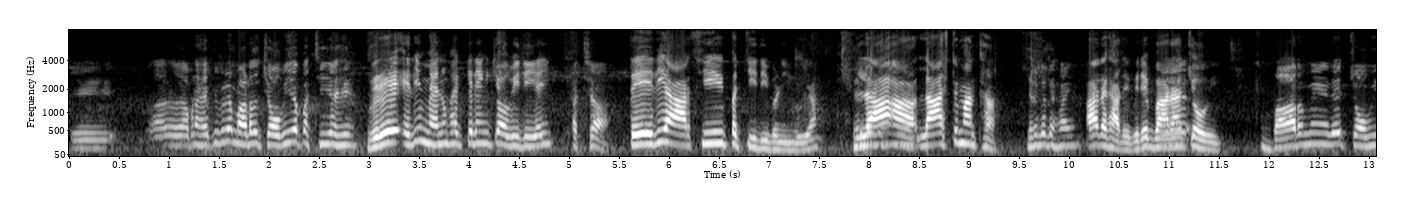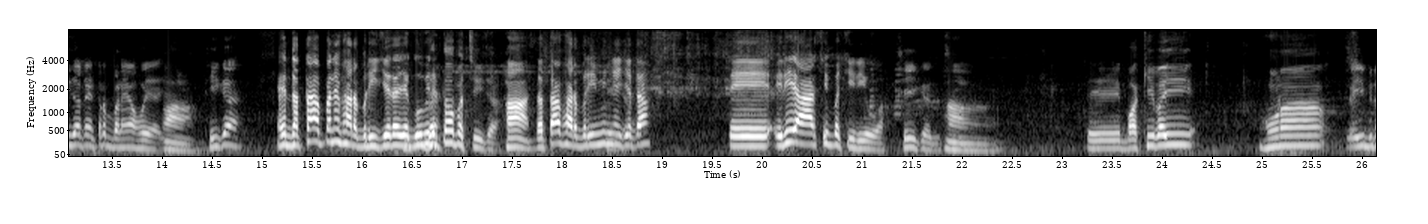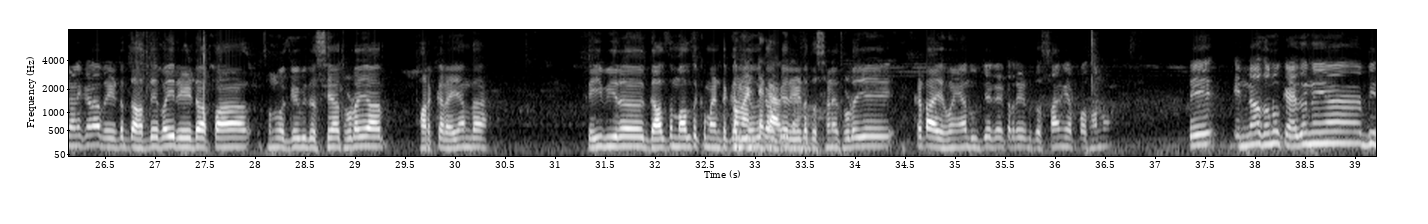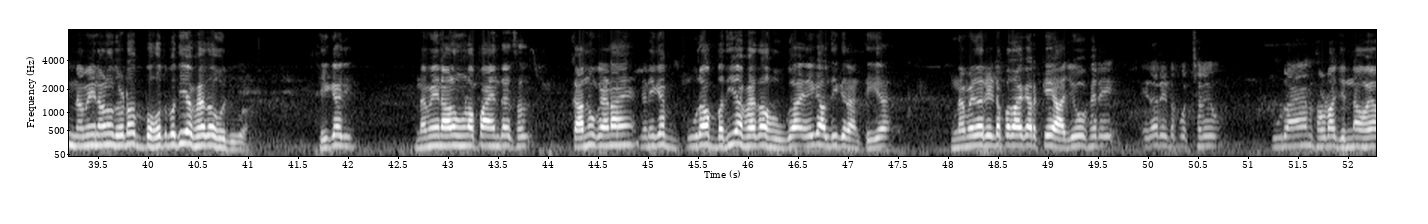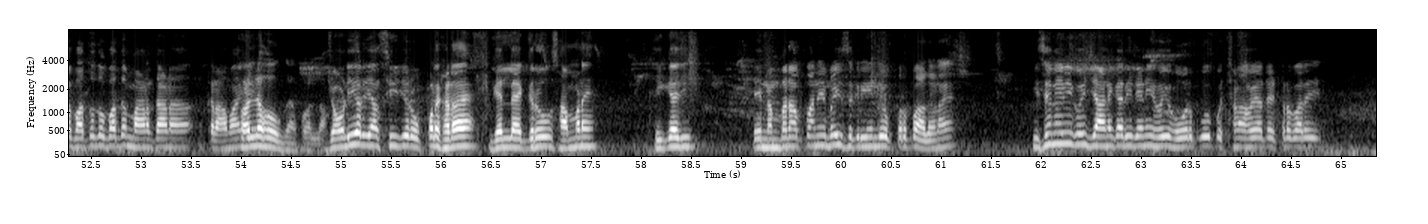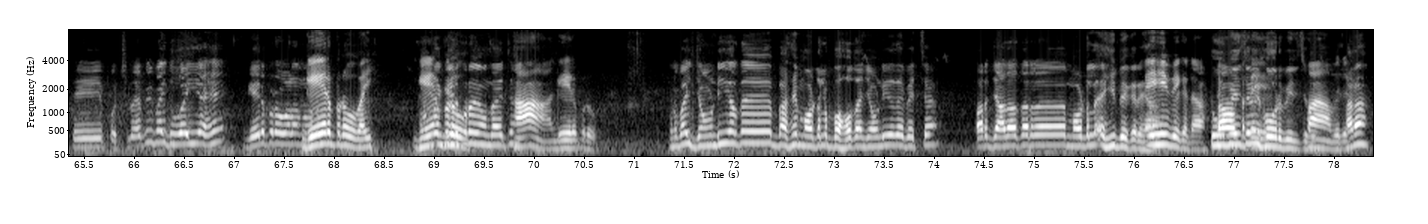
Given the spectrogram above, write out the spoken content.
ਤੇ ਅਹ ਆਪਣਾ ਹੈਪੀ ਵੀਰੇ ਮਾਡਲ 24 ਆ 25 ਆ ਇਹ? ਵੀਰੇ ਇਹਦੀ ਮੈਨੂਫੈਕਚਰਿੰਗ 24 ਦੀ ਆ ਜੀ। ਅੱਛਾ। ਤੇ ਇਹਦੀ ਆਰਸੀ 25 ਦੀ ਬਣੀ ਹੋਈ ਆ। ਲਾ ਲਾਸਟ ਮੰਥ ਆ। ਜਿਹਨੂੰ ਕਿ ਦਿਖਾਈ। ਆਹ ਦਿਖਾ ਦੇ ਵੀਰੇ 12 24 12ਵੇਂ ਦੇ 24 ਦਾ ਟਰੈਕਟਰ ਬਣਿਆ ਹੋਇਆ ਜੀ। ਹਾਂ। ਠੀਕ ਹੈ? ਇਹ ਦਿੱਤਾ ਆਪਾਂ ਨੇ ਫਰਵਰੀ ਚ ਦਾ ਜੱਗੂ ਵੀਰ? ਦਿੱਤਾ 25 ਚ। ਆ। ਹਾਂ ਦਿੱਤਾ ਫਰਵਰੀ ਮਹੀਨੇ ਚ ਤਾਂ। ਤੇ ਇਹਦੀ ਆਰਸੀ 25 ਦੀ ਹੋਆ ਠੀਕ ਹੈ ਜੀ। ਹਾਂ। ਤੇ ਬਾਕੀ ਬਾਈ ਹੁਣ ਕਈ ਵੀਰਾਂ ਨੇ ਕਹਿਣਾ ਰੇਟ ਦੱਸ ਦੇ ਬਾਈ ਰੇਟ ਆਪਾਂ ਤੁਹਾਨੂੰ ਅੱਗੇ ਵੀ ਦੱਸਿਆ ਥੋੜਾ ਜਿਹਾ ਫ਼ਰਕ ਰਹਿ ਜਾਂਦਾ। ਕਈ ਵੀਰ ਗਲਤ ਮਲਤ ਕਮੈਂਟ ਕਰੀ ਉਹਦੇ ਕਰਕੇ ਰੇਟ ਦੱਸਣੇ ਥੋੜੇ ਜਿਹੇ ਘਟਾਏ ਹੋਏ ਆ ਦੂਜੇ ਰੇਟ ਰੇਟ ਦੱਸਾਂਗੇ ਆਪਾਂ ਤੁਹਾਨੂੰ। ਤੇ ਇੰਨਾ ਤੁਹਾਨੂੰ ਕਹਿ ਦਿੰਦੇ ਆ ਵੀ ਨਵੇਂ ਨਾਲੋਂ ਥੋੜਾ ਬਹੁਤ ਵਧੀਆ ਫਾਇਦਾ ਹੋ ਜਾਊਗਾ। ਠੀਕ ਹੈ ਜੀ? ਨਵੇਂ ਨਾਲੋਂ ਹੁਣ ਆਪਾਂ ਇਹਦਾ ਕਾਹਨੂੰ ਕਹਿਣਾ ਹੈ? ਯਾਨੀ ਕਿ ਪੂਰਾ ਵਧੀਆ ਫਾਇਦਾ ਹੋਊਗਾ ਇਹ ਗੱਲ ਦੀ ਗਾਰੰਟੀ ਆ। ਨਵੇਂ ਦਾ ਰੇਟ ਪਤਾ ਕਰਕੇ ਆ ਜਿਓ ਫਿਰ ਇਹ- ਇਹਦਾ ਰੇਟ ਪੁੱਛ ਲਿਓ। ਪੂਰਾ ਐਨ ਥੋੜਾ ਜਿੰਨਾ ਹੋਇਆ ਵੱਧ ਤੋਂ ਵੱਧ ਮਾਨਤਾਨ ਕਰਾਵਾਂਗੇ। ਫੁੱਲ ਹੋਊਗਾ ਫੁੱਲ। ਜੌਂਡੀਅਰ ਏਜੰਸੀ 'ਚ ਰੋਪੜ ਖੜਾ ਹੈ ਗਿੱਲ ਐਗਰੋ ਸਾਹਮਣੇ ਠੀਕ ਹੈ ਜੀ। ਤੇ ਨੰਬਰ ਆਪਾਂ ਨੇ ਬਾਈ ਸਕਰੀਨ ਦੇ ਉੱਪਰ ਪਾ ਦੇਣਾ ਹੈ। ਕਿਸੇ ਨੇ ਵੀ ਕੋਈ ਜਾਣਕਾਰੀ ਲੈਣੀ ਹੋਈ ਹੋਰ ਕੋਈ ਪੁੱਛਣਾ ਹੋਇਆ ਟਰੈਕਟਰ ਬਾਰੇ ਤੇ ਪੁੱਛਦਾ ਵੀ ਬਾਈ ਦੂਆ ਹੀ ਆ ਇਹ ਗੇਅਰ ਪ੍ਰੋ ਵਾਲਾ? ਗੇਅਰ ਪ੍ਰੋ ਬਾਈ ਗੇਅਰ ਗੇਅਰ ਪ੍ਰੋ ਆਉਂਦਾ ਇਹ 'ਚ। ਹਾਂ ਗੇਅਰ ਪ੍ਰੋ। ਹੁਣ ਬਾਈ ਜੌਂਡੀਅਰ ਦੇ ਵੈਸੇ ਮਾਡਲ ਬਹੁਤ ਆ ਜੌਂਡੀਅਰ ਦੇ ਵਿੱਚ ਪਰ ਜ਼ਿਆਦਾਤਰ ਮਾਡਲ ਇਹੀ ਵਿਕ ਰਿਹਾ। ਇਹੀ ਵਿਕਦਾ 2 ਵੀਲ 'ਚ ਵੀ 4 ਵੀਲ 'ਚ ਹਾਂ ਹਨਾ?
